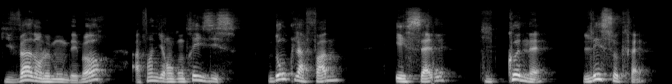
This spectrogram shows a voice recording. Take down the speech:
qui va dans le monde des morts afin d'y rencontrer Isis. Donc la femme est celle qui connaît les secrets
